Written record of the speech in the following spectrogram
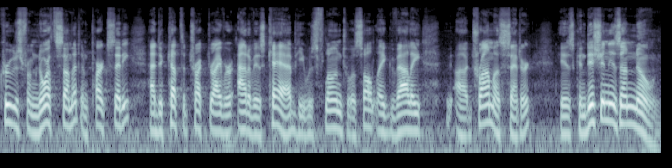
Crews from North Summit and Park City had to cut the truck driver out of his cab. He was flown to a Salt Lake Valley uh, trauma center. His condition is unknown.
